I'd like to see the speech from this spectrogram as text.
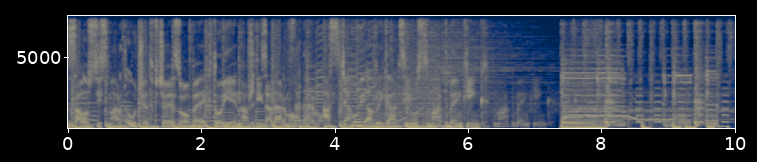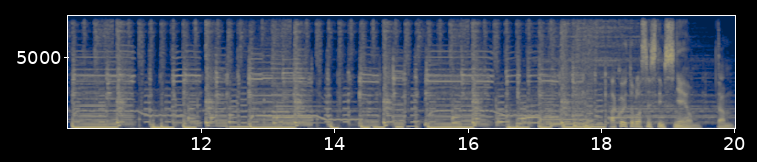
Založ si Smart účet v ČSOB, ktorý je navždy zadarmo, zadarmo. a stiahuj aplikáciu Smart Banking. Smart Banking. ako je to vlastne s tým snehom tam?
